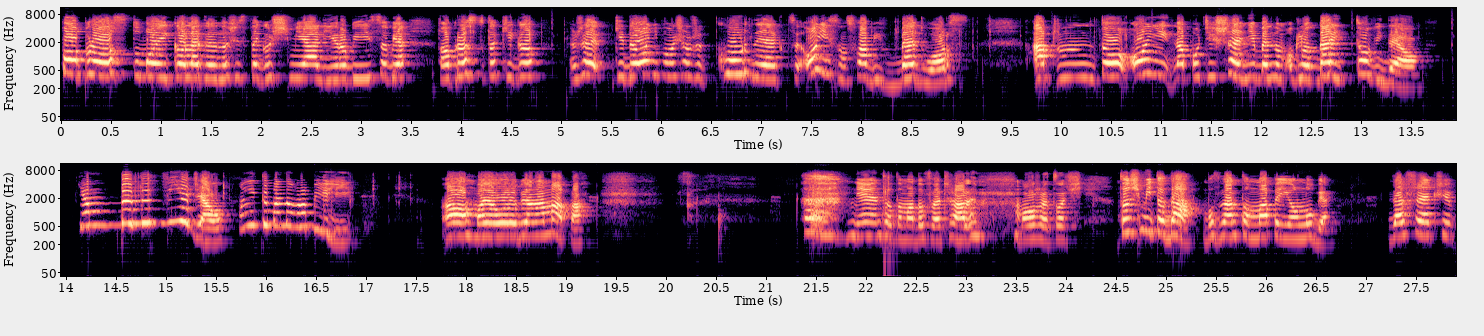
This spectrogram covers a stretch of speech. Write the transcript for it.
Po prostu moi koledzy no się z tego śmiali, robili sobie po prostu takiego, że kiedy oni pomyślą, że kurde, jak oni są słabi w Bed Wars, a mm, to oni na pocieszenie będą oglądali to wideo. Ja będę wiedział, oni to będą robili. O, moja ulubiona mapa. Nie wiem co to ma do feczy, ale może coś, coś mi to da, bo znam tą mapę i ją lubię. Zawsze jak się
